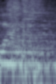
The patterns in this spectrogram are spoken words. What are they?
Blood.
